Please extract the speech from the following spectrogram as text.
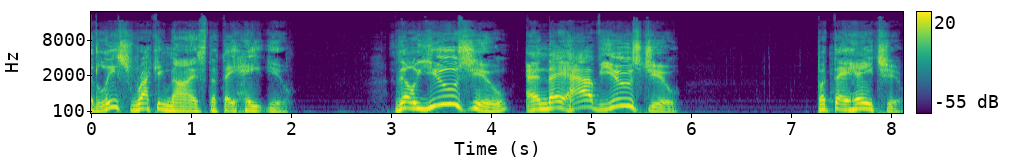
At least recognize that they hate you. They'll use you, and they have used you, but they hate you.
